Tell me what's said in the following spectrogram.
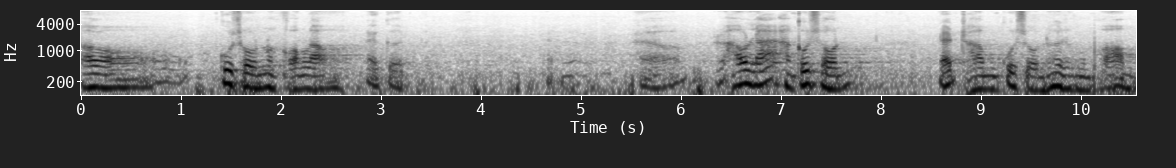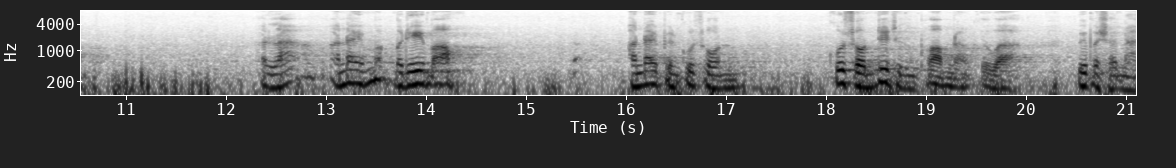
เอากุศลของเราให้เกิดเอาละอกุศล และทำกุศลให้ถึงพร้อมละอันใดไม่ดีมาเอาอันใดเป็นกุศล กุศลที่ถึงพร้อมนะคือว่าวิปัสสนา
